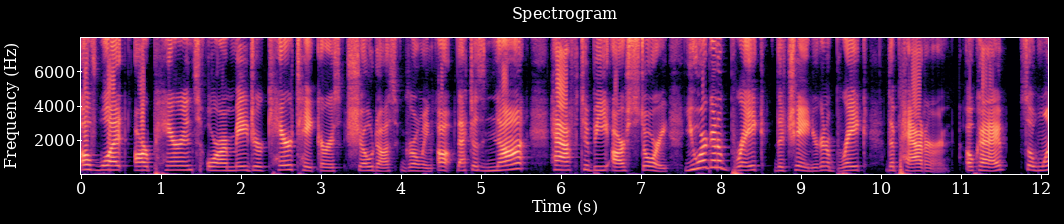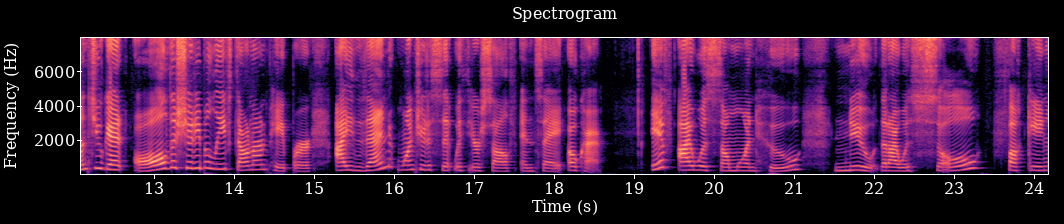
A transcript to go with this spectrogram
of what our parents or our major caretakers showed us growing up. That does not have to be our story. You are going to break the chain, you're going to break the pattern. Okay. So once you get all the shitty beliefs down on paper, I then want you to sit with yourself and say, okay, if I was someone who knew that I was so fucking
